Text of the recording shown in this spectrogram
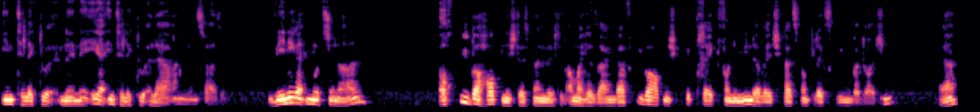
intellektuelle, eine eher intellektuelle Herangehensweise. Weniger emotional, auch überhaupt nicht, dass man, das auch mal hier sagen darf, überhaupt nicht geprägt von einem Minderwertigkeitskomplex gegenüber Deutschen. Ja,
